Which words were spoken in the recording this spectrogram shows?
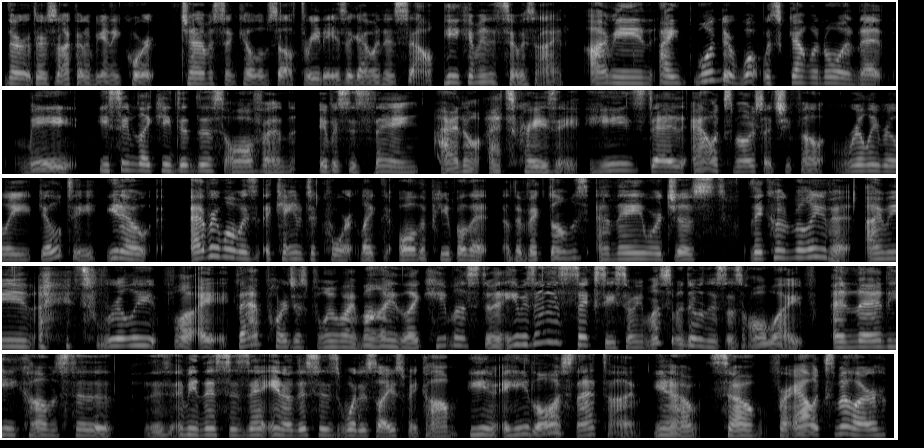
there, there's not going to be any court. Jamison killed himself three days ago in his cell. He committed suicide. I mean, I wonder what was going on that made, he seemed like he did this often it was his thing. I don't, that's crazy. He's dead. Alex Miller said she felt really, really guilty. You know, everyone was, came to court, like all the people that, the victims, and they were just, they couldn't believe it. I mean, it's really, I, that part just blew my mind. Like, he must have, he was in his 60s, so he must have been doing this his whole life. And then he comes to this, I mean, this is it. You know, this is what his life's become. He he lost that time. You know, so for Alex Miller,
